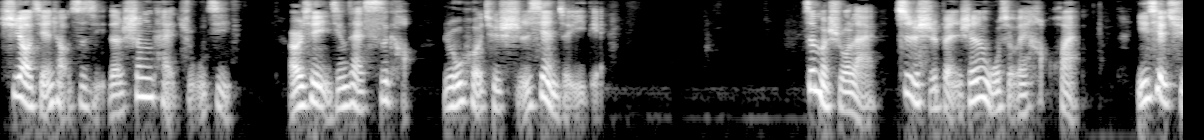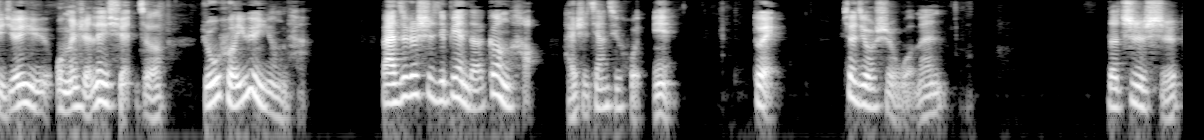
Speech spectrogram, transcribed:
需要减少自己的生态足迹，而且已经在思考如何去实现这一点。这么说来，智识本身无所谓好坏，一切取决于我们人类选择如何运用它，把这个世界变得更好，还是将其毁灭。对，这就是我们的知识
